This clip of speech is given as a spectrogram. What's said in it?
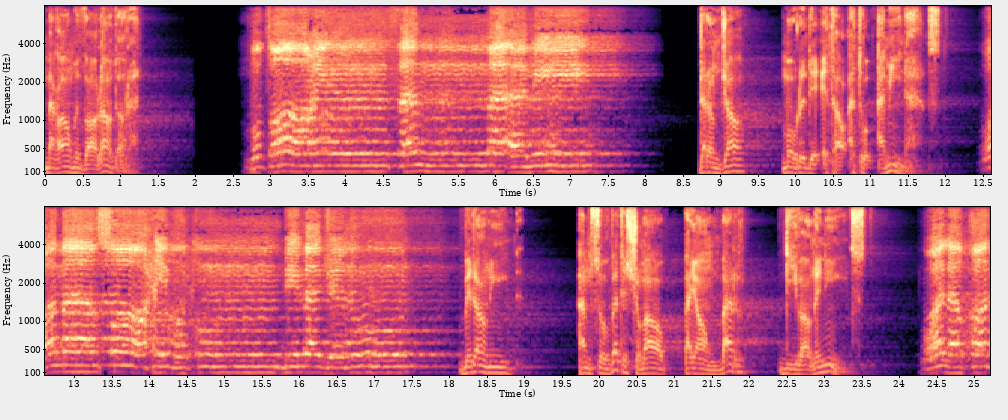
مقام والا دارد. مطاع ثم أمين. در آنجا مورد اطاعت و امین است. وما صاحبكم بمجنون. بدانید هم صحبت شما پیامبر دیوانه نیست. ولقد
